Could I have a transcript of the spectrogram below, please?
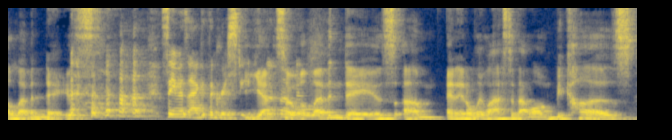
11 days. Same as Agatha Christie. yeah, so 11 days, um, and it only lasted that long because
